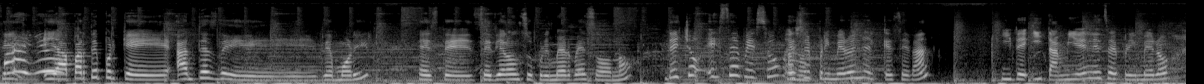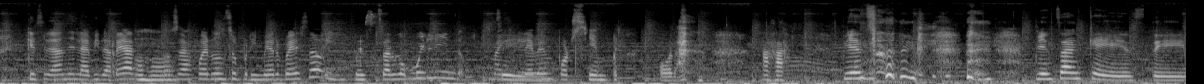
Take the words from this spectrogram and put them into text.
Sí, y aparte porque antes de, de morir, este, se dieron su primer beso, ¿no? De hecho, ese beso es el primero en el que se dan. Y, de, y también es el primero que se dan en la vida real. O sea, fueron su primer beso y pues es algo muy lindo. My Sí. Eleven por siempre. Ahora. Ajá. Piensan, piensan que este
